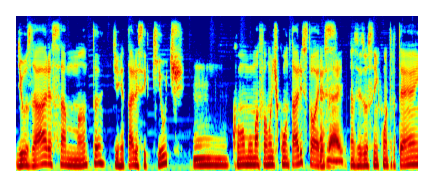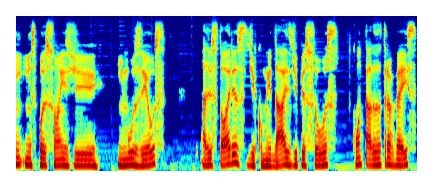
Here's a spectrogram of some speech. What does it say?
de usar essa manta de retalho, esse kilt, hum. como uma forma de contar histórias. Verdade. Às vezes você encontra até em, em exposições de em museus as histórias de comunidades, de pessoas contadas através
